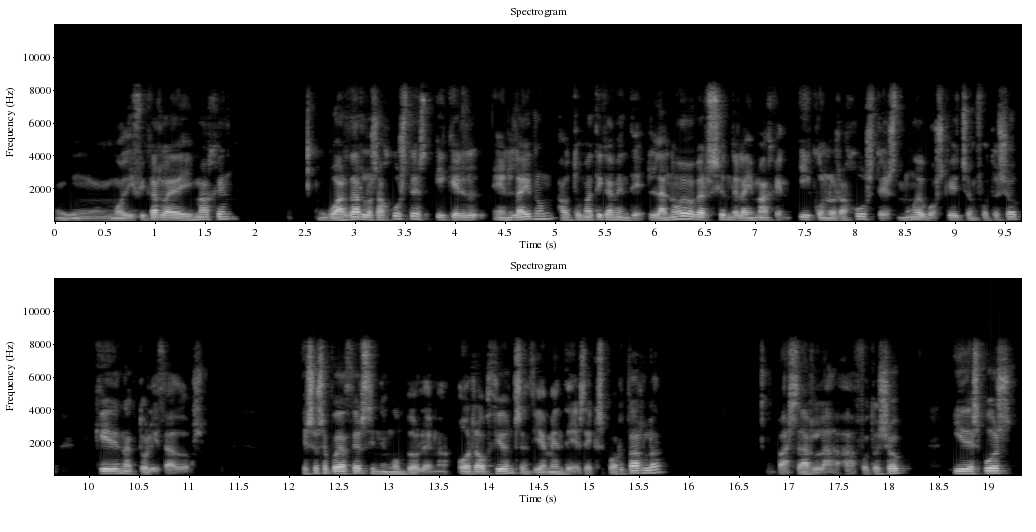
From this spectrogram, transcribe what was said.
mm, modificar la imagen, guardar los ajustes y que en Lightroom automáticamente la nueva versión de la imagen y con los ajustes nuevos que he hecho en Photoshop queden actualizados. Eso se puede hacer sin ningún problema. Otra opción sencillamente es exportarla pasarla a Photoshop y después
